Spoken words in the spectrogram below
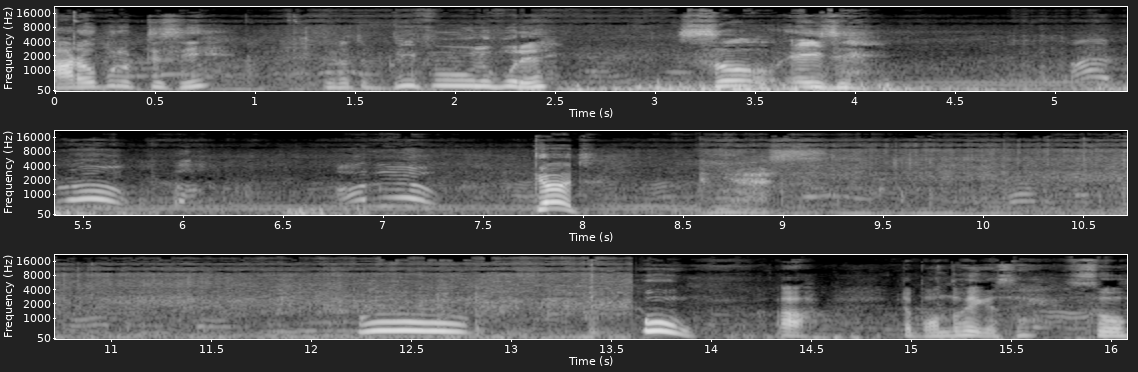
আরও উপরে উঠতেছি। সেটা হচ্ছে বিপুল উপরে। সো এই যে. আহ এটা বন্ধ হয়ে গেছে। সো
